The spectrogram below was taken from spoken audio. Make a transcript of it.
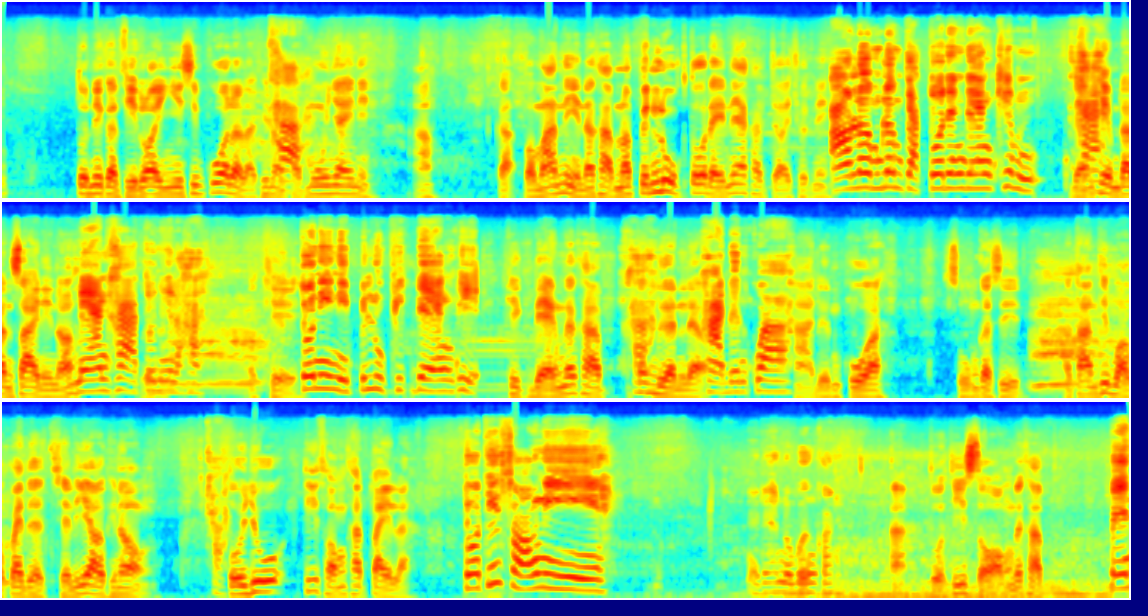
120ตัวนี้ก็สี่ร้อยยี่สิบกว่าแล้วล่ะพี่น้องค่ะ ครับหมูใหญ่นี่เอากะประมาณนี้นะครับเนาะเป็นลูกตัวใดแน่ครับจอยชุดนี้เอาเริ่มเริ่มจากตัวแดงๆเข้มแดงค่ะเข้มด้านซ้ายนี่เนาะแมนค่ะ ตัวนี้แหละค่ะ โอเคตัวนี้นี่เป็นลูกพริกแดงพี่พริกแดงนะครับค่ะจักเดือนแล้วหาเดือนกว่าหาเดือนกลัวาสูงกับสีตามที่บอกไปแต่เฉลี่ยเอาพี่น้อง ค่ะ ตัวยุที่สองถัดไปล่ะตัวที่สองนี่เดี๋ยวเดี๋ยวหนูเบิ่งก่อน อะตัวที่สองนะครับ เป็น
